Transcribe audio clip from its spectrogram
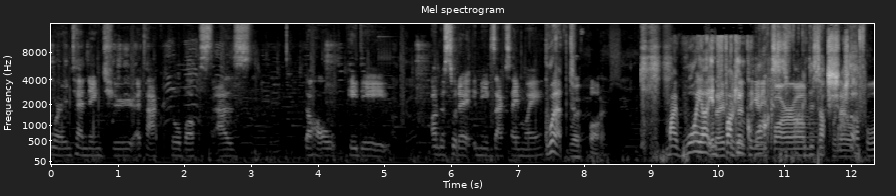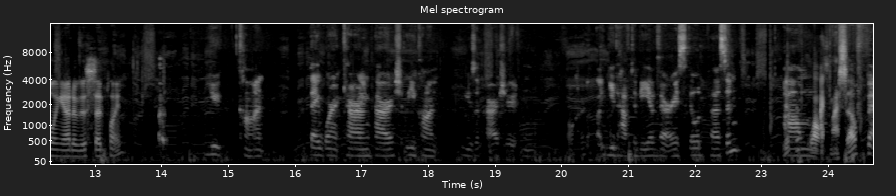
were intending to attack Pillbox as the whole PD understood it in the exact same way. Whipped. My warrior Were in they fucking presenting any Glocks is fucking firearms this up. when they Shut were up. falling out of this said plane? You can't. They weren't carrying parachute. You can't use a parachute, and you'd have to be a very skilled person. Um, Whack myself. But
